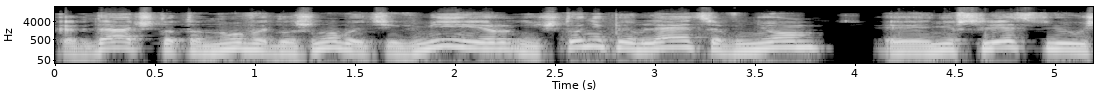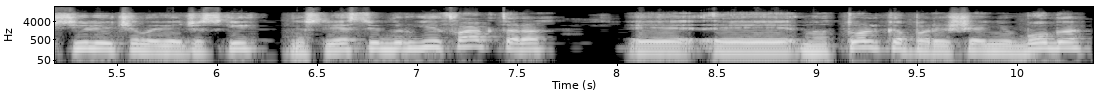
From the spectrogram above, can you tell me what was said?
когда что-то новое должно войти в мир, ничто не появляется в нем э, не вследствие усилий человеческих, не вследствие других факторов, но только по решению Бога,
